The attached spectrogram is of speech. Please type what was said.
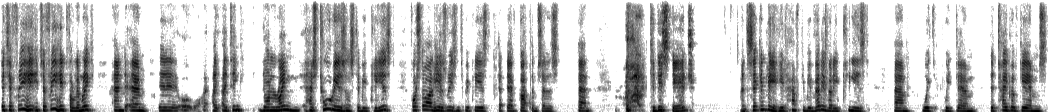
It's a free. It's a free hit for Limerick, and um, uh, I, I think Donald Ryan has two reasons to be pleased. First of all, he has reason to be pleased that they've got themselves um, to this stage, and secondly, he'll have to be very, very pleased um, with with um, the type of games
